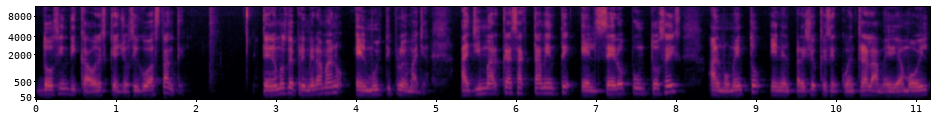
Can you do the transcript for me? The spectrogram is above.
dos indicadores que yo sigo bastante. Tenemos de primera mano el múltiplo de Mayer. Allí marca exactamente el 0.6 al momento en el precio que se encuentra la media móvil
